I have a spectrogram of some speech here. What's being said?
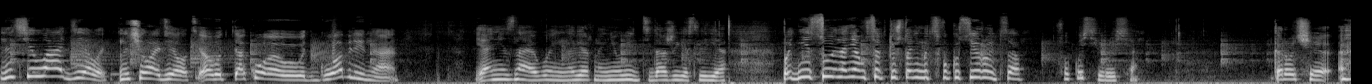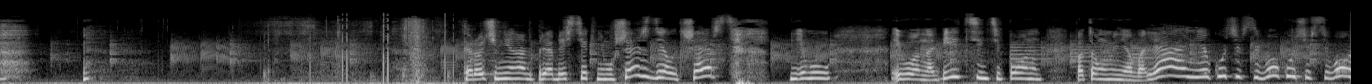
начала делать, начала делать а вот такое вот гоблина. Я не знаю, вы, наверное, не увидите, даже если я поднесу и на нем все-таки что-нибудь сфокусируется. Фокусируйся. Короче, короче, мне надо приобрести к нему шерсть, сделать шерсть ему, его набить синтепоном, потом у меня валяние, куча всего, куча всего.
